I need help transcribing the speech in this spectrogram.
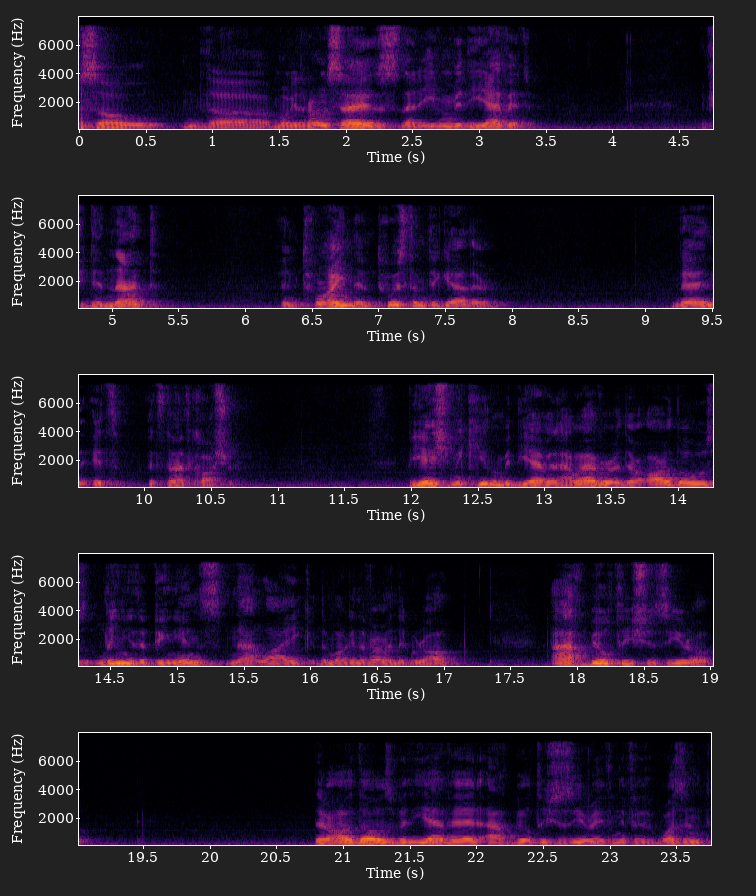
So the Magen Avram says that even with the Yevid, if you did not entwine them, twist them together, then it's it's not kosher. However, there are those lenient opinions, not like the Magen Avram and the Gra. Af bilti shazira. There are those with the Yevid, af bilti shazira, even if it wasn't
